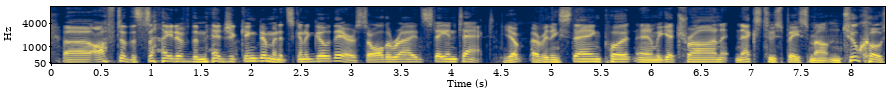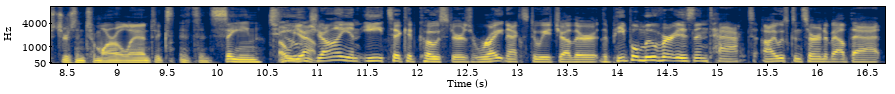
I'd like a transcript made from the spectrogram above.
uh, off to the side of the Magic Kingdom, and it's going to go there, so all the rides stay intact. Yep, everything's staying put, and we get Tron next to Space Mountain. Two coasters in Tomorrowland. It's, it's insane. Two Oh, yeah. giant e-ticket coasters right next to each other. The People Mover is intact. I was concerned about that,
